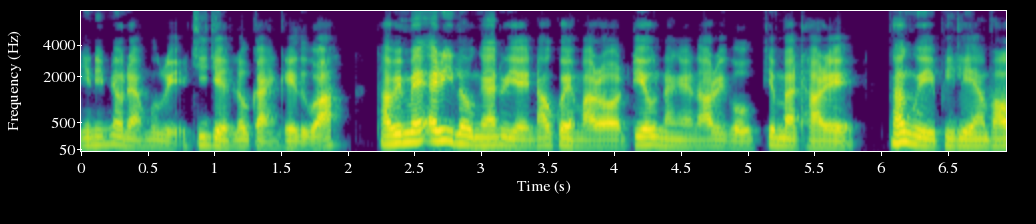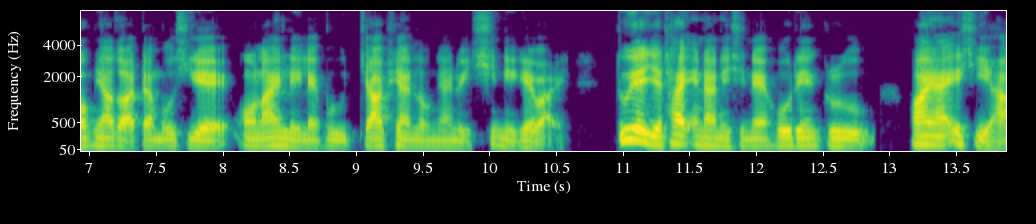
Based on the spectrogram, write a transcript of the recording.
ယင်းနှိမ့်မြှုပ်နှံမှုတွေအကြီးအကျယ်လုပ်ကိုင်ခဲ့သူပါ။ဒါပေမဲ့အဲ့ဒီလုပ်ငန်းတွေရဲ့နောက်ွယ်မှာတော့တရုတ်နိုင်ငံသားတွေကိုပြစ်မှတ်ထားတဲ့ဘဏ်ငွေဘီလီယံပေါင်းများစွာတန်ဖိုးရှိတဲ့ online လိမ်လည်မှုကြားဖြန့်လုပ်ငန်းတွေရှိနေခဲ့ပါတယ်။သူ့ရဲ့ရထိုင် International Holding Group YIH ဟာ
